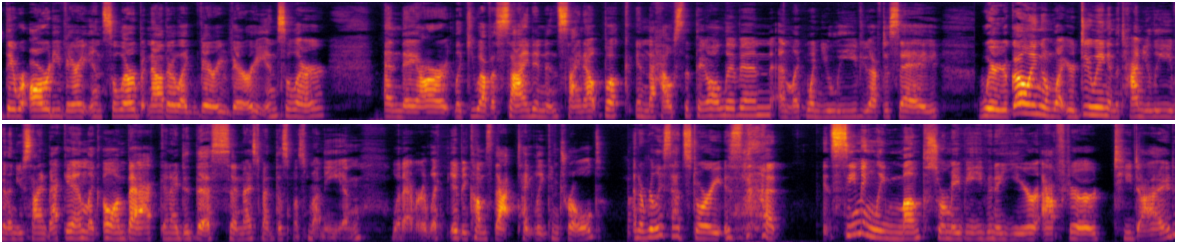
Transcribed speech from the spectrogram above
They were already very insular, but now they're like very, very insular. And they are like, you have a sign in and sign out book in the house that they all live in. And like, when you leave, you have to say where you're going and what you're doing and the time you leave. And then you sign back in, like, oh, I'm back and I did this and I spent this much money and whatever. Like, it becomes that tightly controlled. And a really sad story is that seemingly months or maybe even a year after T died,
